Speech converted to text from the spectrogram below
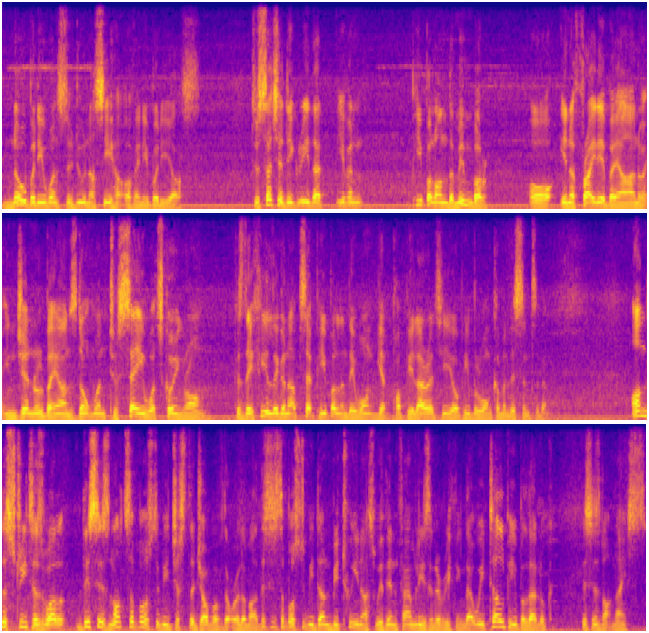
nobody wants to do nasiha of anybody else. To such a degree that even people on the mimbar or in a Friday bayan or in general bayans don't want to say what's going wrong because they feel they're going to upset people and they won't get popularity or people won't come and listen to them on the street as well, this is not supposed to be just the job of the ulama. This is supposed to be done between us, within families and everything. That we tell people that, look, this is not nice.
